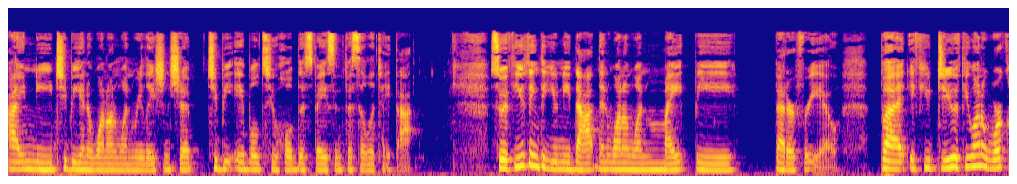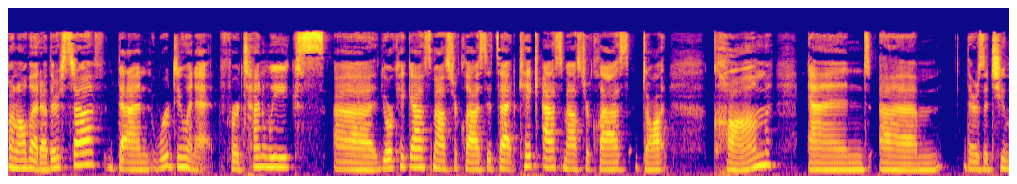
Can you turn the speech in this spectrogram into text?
I need to be in a one-on-one relationship to be able to hold the space and facilitate that. So if you think that you need that, then one-on-one might be better for you. But if you do, if you want to work on all that other stuff, then we're doing it for 10 weeks. Uh, your Kick-Ass Masterclass. It's at kickassmasterclass.com. And, um, there's a two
